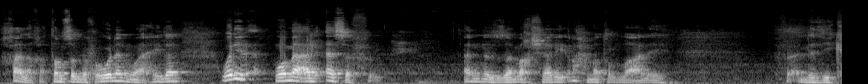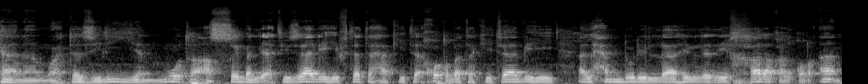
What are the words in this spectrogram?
خلق تنصب مفعولا واحدا. ومع الأسف أن الزمخشري رحمة الله عليه فالذي كان معتزليا متعصبا لاعتزاله افتتح كتاب خطبة كتابه الحمد لله الذي خلق القرآن.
